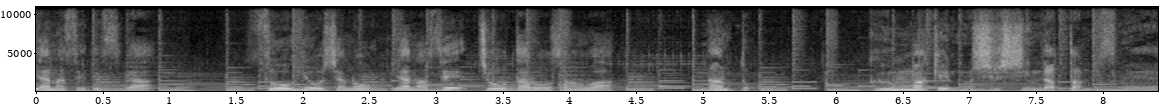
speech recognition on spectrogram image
柳瀬ですが創業者の柳瀬長太郎さんはなんと群馬県の出身だったんですね。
